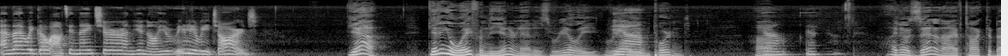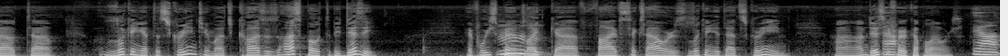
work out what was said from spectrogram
and then we go out in nature and you know you really recharge yeah getting away from the internet is really really yeah. important uh, yeah. yeah. i know zen and i have talked about uh, looking at the screen too much causes us both to be dizzy if we spend mm. like uh, five six hours looking at that screen uh, i'm dizzy yeah. for a couple hours yeah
